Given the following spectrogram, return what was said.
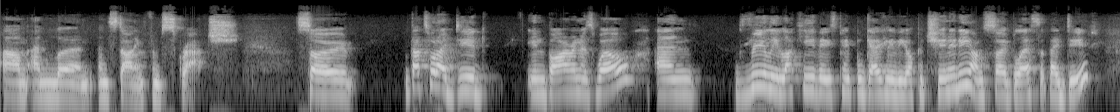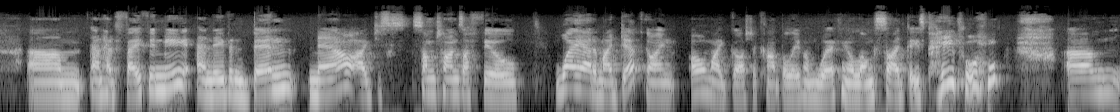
um, and learn and starting from scratch. So that's what I did in Byron as well, and really lucky these people gave me the opportunity. I'm so blessed that they did um, and had faith in me. And even Ben now, I just sometimes I feel way out of my depth going, oh my gosh, I can't believe I'm working alongside these people. um,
